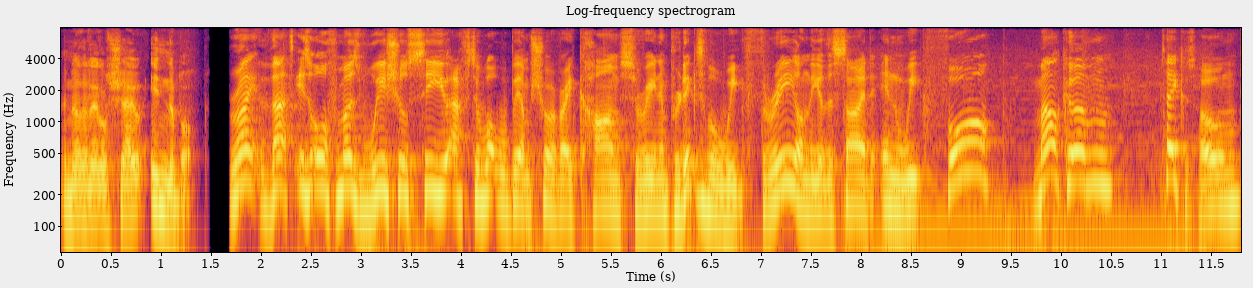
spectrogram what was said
Another little show in the book. Right, that is all from us. We shall see you after what will be, I'm sure, a very calm, serene, and predictable week three on the other side in week four. Malcolm, take us home.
